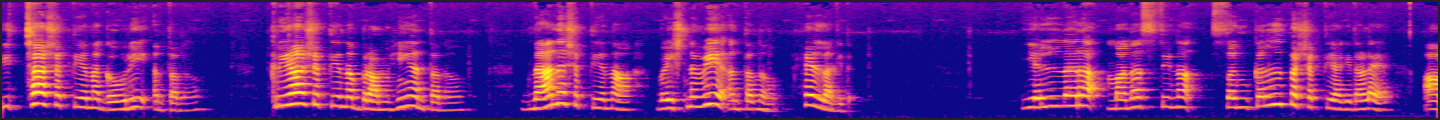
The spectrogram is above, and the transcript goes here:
ಇಚ್ಛಾಶಕ್ತಿಯನ್ನು ಗೌರಿ ಅಂತನೂ ಕ್ರಿಯಾಶಕ್ತಿಯನ್ನು ಬ್ರಾಹ್ಮಿ ಅಂತನೂ, ಜ್ಞಾನಶಕ್ತಿಯನ್ನು ವೈಷ್ಣವಿ ಅಂತನೂ ಹೇಳಲಾಗಿದೆ. ಎಲ್ಲರ ಮನಸ್ಸಿನ ಸಂಕಲ್ಪ ಶಕ್ತಿಯಾಗಿದ್ದಾಳೆ ಆ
